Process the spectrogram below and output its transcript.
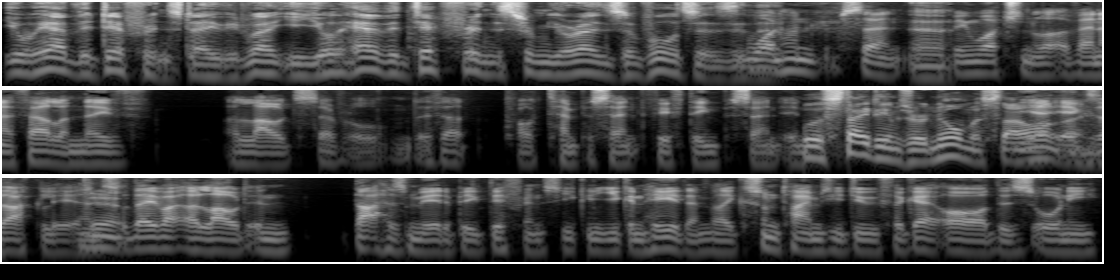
you will hear the difference, David, won't you? You'll hear the difference from your own supporters. One hundred percent. I've been watching a lot of NFL, and they've allowed several. They've had about ten percent, fifteen percent. In. Well, the stadiums are enormous, though, yeah, exactly. And so they've allowed, and that has made a big difference. You can you can hear them. Like sometimes you do forget. Oh, there's only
